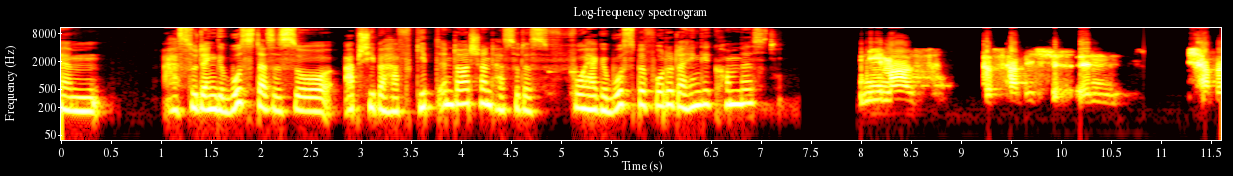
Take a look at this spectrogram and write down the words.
Ähm, hast du denn gewusst, dass es so Abschiebehaft gibt in Deutschland? Hast du das vorher gewusst, bevor du da hingekommen bist? Niemals. Das habe ich in, ich habe,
